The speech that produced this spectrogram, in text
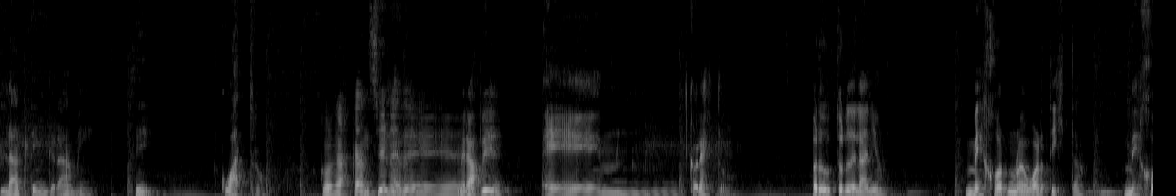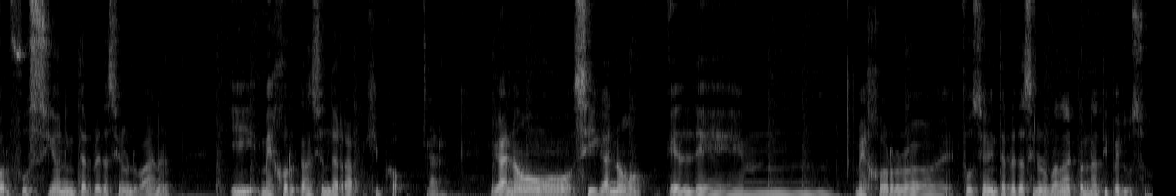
Latin Grammy. Sí. Cuatro. Con las canciones de. Mirá. Eh, con esto. Productor del año, mejor nuevo artista, mejor fusión interpretación urbana y mejor canción de rap hip hop. Claro. Ganó, sí ganó el de mm, mejor eh, fusión interpretación urbana con Nati Peluso.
